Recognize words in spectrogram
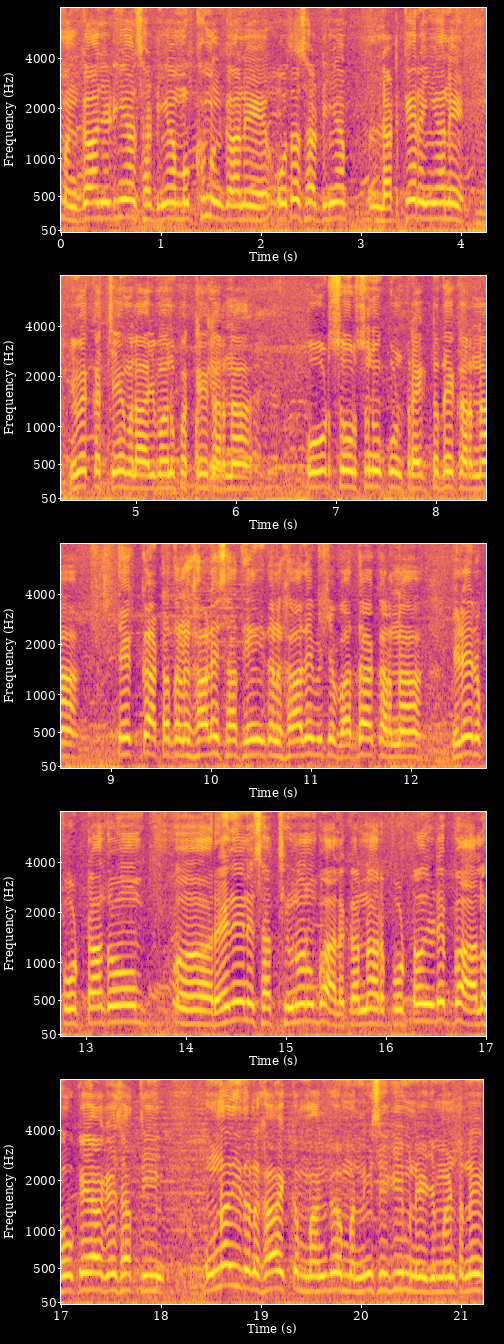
ਮੰਗਾਂ ਜਿਹੜੀਆਂ ਸਾਡੀਆਂ ਮੁੱਖ ਮੰਗਾਂ ਨੇ ਉਹ ਤਾਂ ਸਾਡੀਆਂ ਲਟਕੇ ਰਹੀਆਂ ਨੇ। ਜਿਵੇਂ ਕੱਚੇ ਮੁਲਾਜ਼ਮਾਂ ਨੂੰ ਪੱਕੇ ਕਰਨਾ ਆਊਟਸੋਰਸ ਨੂੰ ਕੰਟਰੈਕਟ ਤੇ ਕਰਨਾ ਤੇ ਘੱਟ ਤਨਖਾਹ ਵਾਲੇ ਸਾਥੀਆਂ ਦੀ ਤਨਖਾਹ ਦੇ ਵਿੱਚ ਵਾਧਾ ਕਰਨਾ ਜਿਹੜੇ ਰਿਪੋਰਟਾਂ ਤੋਂ ਰਹਿੰਦੇ ਨੇ ਸਾਥੀ ਉਹਨਾਂ ਨੂੰ ਬਹਾਲ ਕਰਨਾ। ਰਿਪੋਰਟਾਂ ਜਿਹੜੇ ਬਹਾਲ ਹੋ ਕੇ ਆ ਗਏ ਸਾਥੀ ਉਹਨਾਂ ਦੀ ਤਨਖਾਹ ਇੱਕ ਮੰਗ ਮੰਨੀ ਸੀਗੀ ਮੈਨੇਜਮੈਂਟ ਨੇ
